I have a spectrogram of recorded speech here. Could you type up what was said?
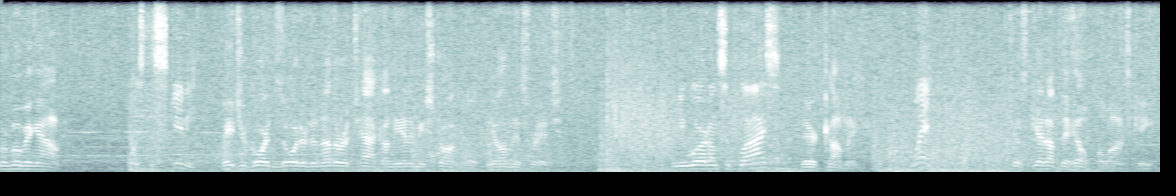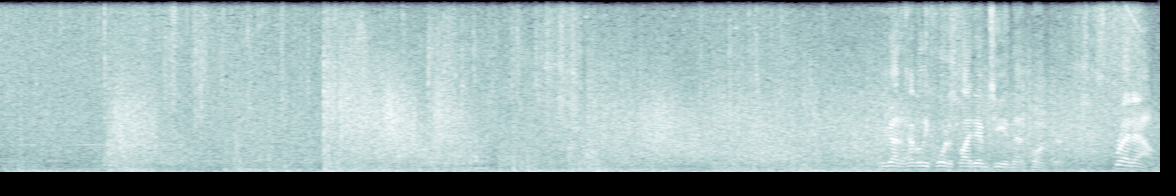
We're moving out. Where's the skinny? Major Gordon's ordered another attack on the enemy stronghold beyond this ridge. Any word on supplies? They're coming. When? Just get up the hill, Polonsky. We got a heavily fortified MG in that bunker. Spread out.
